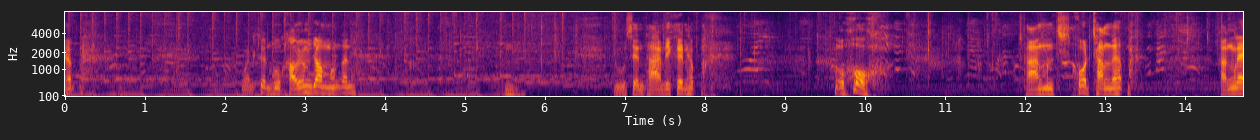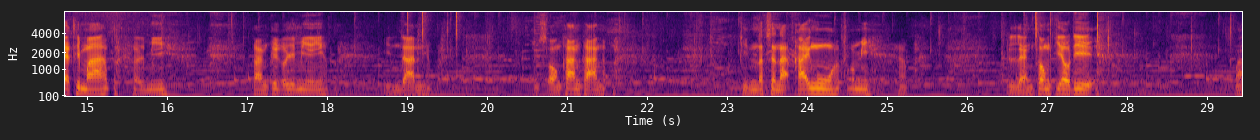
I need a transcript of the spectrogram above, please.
ครับเหมือนขึ้นภูเขาย่อมๆครับตอนนี้ดูเส้นทางที่ขึ้นครับ โอ้โห ทางมันโคตรชันเลยครับ ครั้งแรกที่มาครับก็จะมีทางขึ้นก็จะมีอย่างนี้ครับหินดานครับอยู่สองข้างทางครับหินลักษณะคล้ายงูครับก็มีครับ เป็นแหล่งท่องเที่ยวที่ มา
